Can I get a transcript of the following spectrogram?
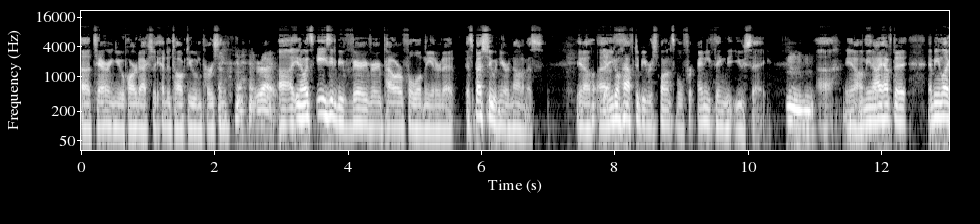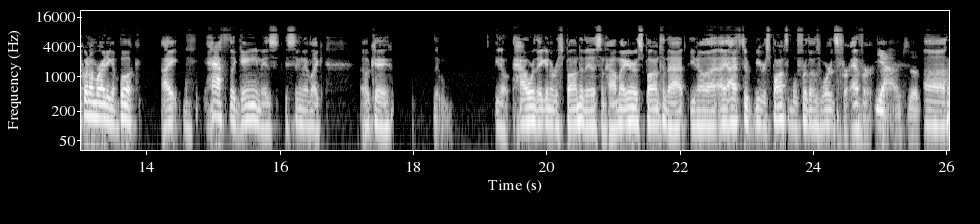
uh, tearing you apart actually had to talk to you in person. right. Uh, you know, it's easy to be very very powerful on the internet, especially when you're anonymous. You know, uh, Yes. you don't have to be responsible for anything that you say. Mhm. Uh, you know, I mean, I have to. I mean, like when I'm writing a book, I half the game is, is sitting there like, okay, you know, how are they going to respond to this, and how am I going to respond to that? You know, I, I have to be responsible for those words forever. Yeah, absolutely. Uh,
